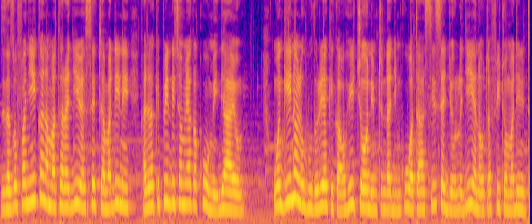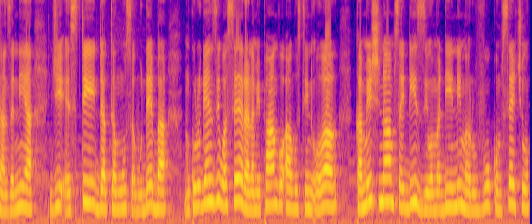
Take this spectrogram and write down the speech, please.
zinazofanyika na matarajio ya sekta ya madini katika kipindi cha miaka kumi ijayo. Wengine waliohudhuria kikao hicho ni mtendaji mkuu wa Taasisi ya Jiolojia na Utafiti wa Madini Tanzania GST, Dr. Musa Budeba, mkurugenzi wa sera na mipango Augustine Olal, kamishna msaidizi wa madini Maruvuko Msechu,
